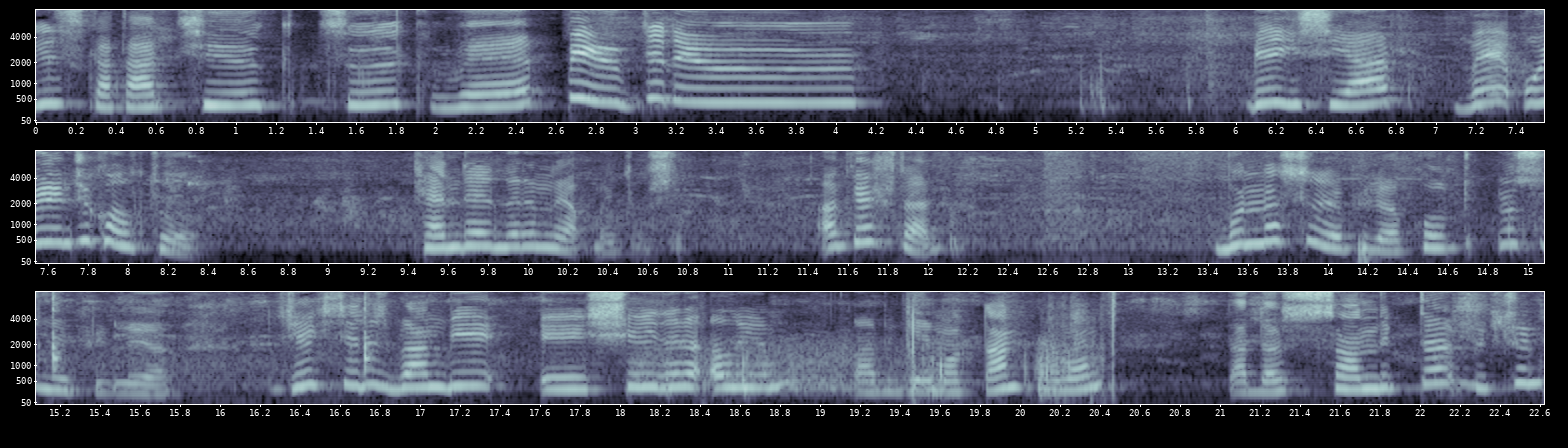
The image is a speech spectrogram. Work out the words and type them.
üst kata çıktık ve dilu. Bilgisayar ve oyuncu koltuğu. Kendi ellerimle yapmaya çalıştım. Arkadaşlar bu nasıl yapılıyor? Koltuk nasıl yapılıyor? Diyecekseniz ben bir e, şeyleri alayım. Abi Game Mode'dan hemen. Daha doğrusu sandıkta bütün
